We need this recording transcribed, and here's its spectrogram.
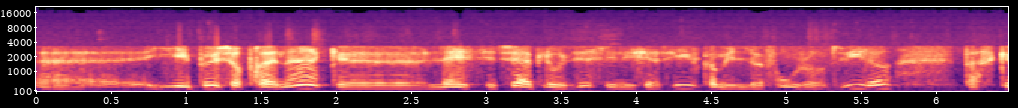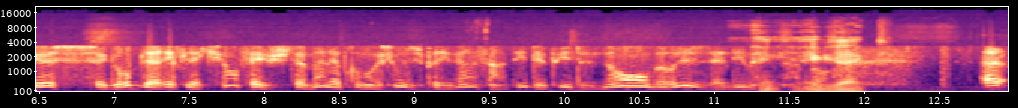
Il est peu surprenant que l'Institut applaudisse l'initiative comme ils le font aujourd'hui, là, parce que ce groupe de réflexion fait justement la promotion du privé en santé depuis de nombreuses années maintenant. Exact. Alors,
